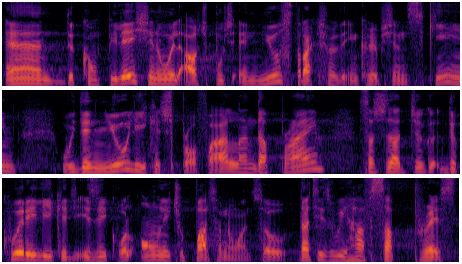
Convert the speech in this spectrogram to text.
and the compilation will output a new structured encryption scheme with a new leakage profile, lambda prime, such that the query leakage is equal only to pattern one. So that is, we have suppressed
